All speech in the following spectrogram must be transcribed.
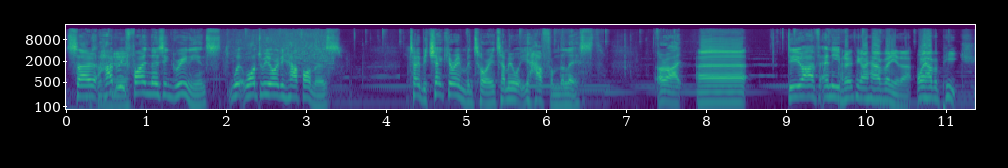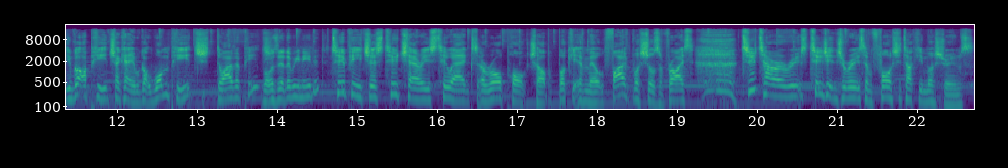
So, how do we find those ingredients? What do we already have on us? Toby, check your inventory and tell me what you have from the list. Alright, Uh, do you have any... I don't think I have any of that. Oh, I have a peach. You've got a peach, okay, we've got one peach. Do I have a peach? What was it that we needed? Two peaches, two cherries, two eggs, a raw pork chop, bucket of milk, five bushels of rice, two taro roots, two ginger roots, and four shiitake mushrooms.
